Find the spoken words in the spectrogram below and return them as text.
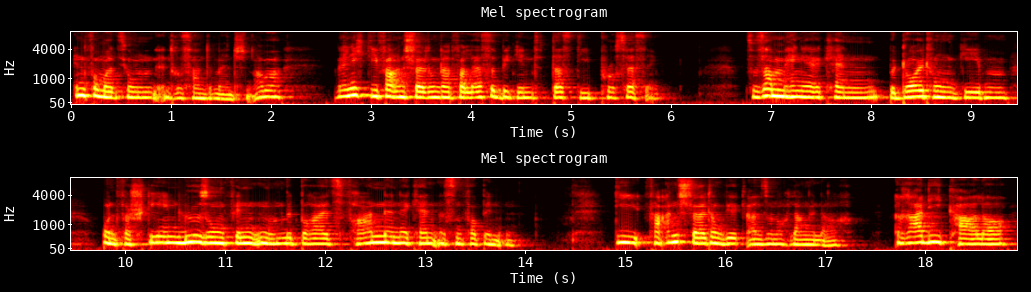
Informationen und interessante Menschen. Aber wenn ich die Veranstaltung dann verlasse, beginnt das Deep Processing. Zusammenhänge erkennen, Bedeutungen geben und verstehen, Lösungen finden und mit bereits vorhandenen Erkenntnissen verbinden. Die Veranstaltung wirkt also noch lange nach. Radikaler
